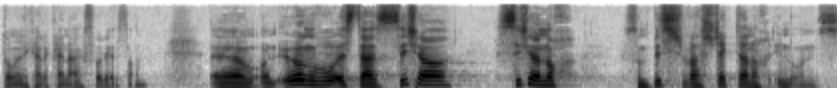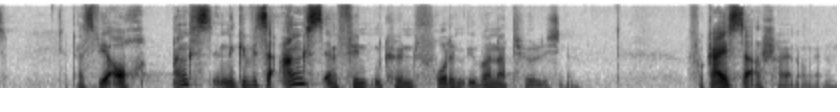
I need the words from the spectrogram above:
Dominik hatte keine Angst vor Geistern, ähm, und irgendwo ist da sicher, sicher noch so ein bisschen was steckt da noch in uns dass wir auch Angst, eine gewisse Angst empfinden können vor dem Übernatürlichen, vor Geistererscheinungen.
